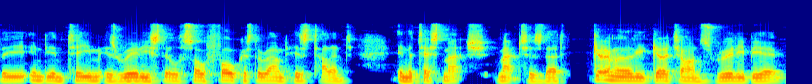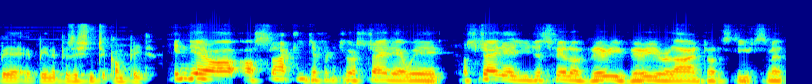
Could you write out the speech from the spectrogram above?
the Indian team is really still so focused around his talent in the Test match matches that get them early, get a chance, really be, a, be, a, be in a position to compete. India are, are slightly different to Australia, where Australia you just feel are very, very reliant on Steve Smith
